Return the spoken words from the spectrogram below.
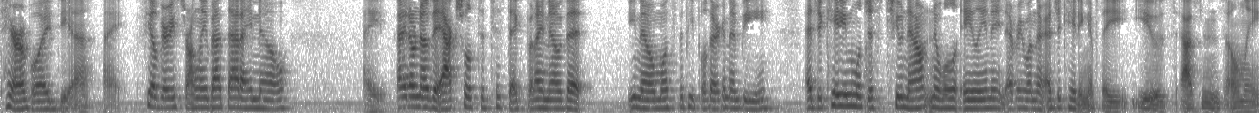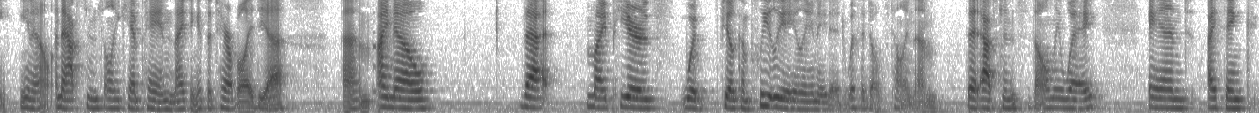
terrible idea. I feel very strongly about that. I know, I, I don't know the actual statistic, but I know that, you know, most of the people they're going to be educating will just tune out and it will alienate everyone they're educating if they use abstinence only, you know, an abstinence only campaign. And I think it's a terrible idea. Um, I know that my peers would feel completely alienated with adults telling them that abstinence is the only way. And I think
